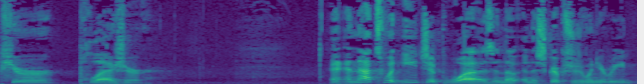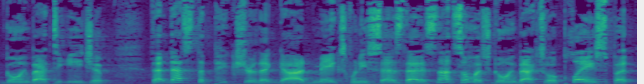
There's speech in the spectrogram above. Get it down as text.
pure pleasure. And, and that's what Egypt was in the, in the scriptures. When you read going back to Egypt, that, that's the picture that God makes when He says that. It's not so much going back to a place, but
